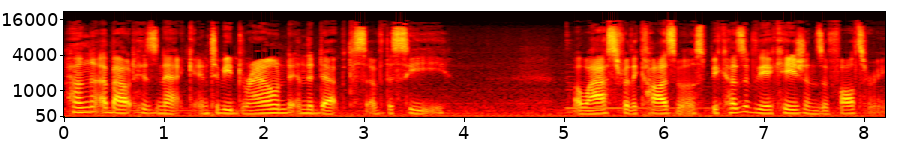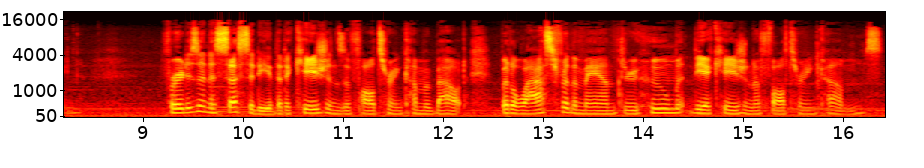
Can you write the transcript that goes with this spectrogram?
hung about his neck and to be drowned in the depths of the sea. Alas for the cosmos, because of the occasions of faltering. For it is a necessity that occasions of faltering come about, but alas for the man through whom the occasion of faltering comes.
